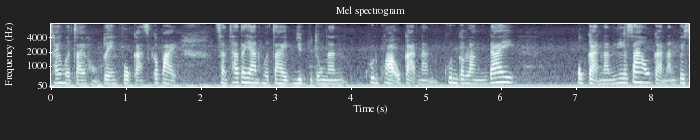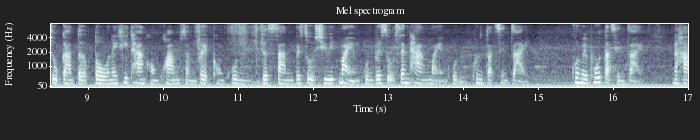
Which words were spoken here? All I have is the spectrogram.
ใช้หัวใจของตัวเองโฟกัสเข้าไป สัญชาตญาณหัวใจหยุดอยู่ตรงนั้น คุณคว้าโอกาสนั้น คุณกำลังได้โอกาสนั้นและสร้างโอกาสนั้นไปสู่การเติบโตในทิศทางของความสำเร็จของคุณ The Sun ไปสู่ชีวิตใหม่ของคุณไปสู่เส้นทางใหม่ของคุณ คุณตัดสินใจ คุณเป็นผู้ตัดสินใจนะคะ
